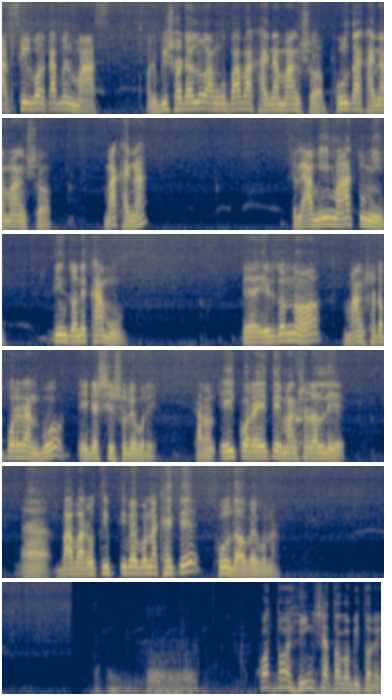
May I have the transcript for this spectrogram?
আর সিলভার কাপের মাছ। মানে বিষয়টা হলো আমাকে বাবা খায় না মাংস, ফুলদা খায় না মাংস। মা খায় না? তাহলে আমি, মা, তুমি তিনজনে খামু। তে এর জন্য মাংসটা পরে রানবো, এইটা শেষ হলে পরে। কারণ এই কড়াইতে মাংস রানলে বাবারও তৃপ্তি পাইব না খাইতে ফুল দাও পাইব না। কত হিংসা তগ ভিতরে।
